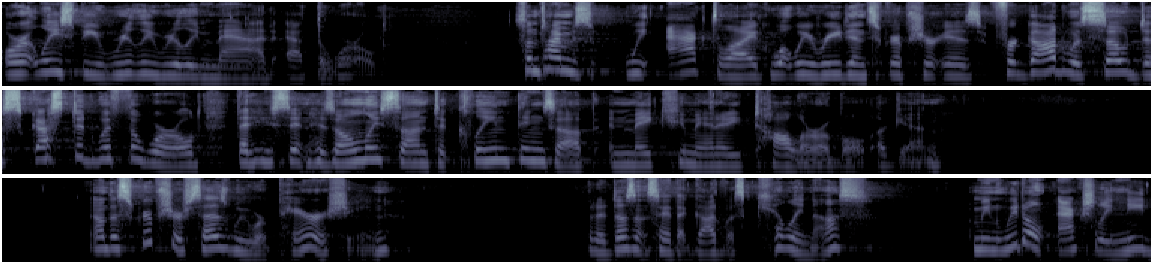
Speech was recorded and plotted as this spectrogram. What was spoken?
or at least be really, really mad at the world. Sometimes we act like what we read in Scripture is For God was so disgusted with the world that he sent his only Son to clean things up and make humanity tolerable again. Now, the Scripture says we were perishing, but it doesn't say that God was killing us. I mean, we don't actually need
